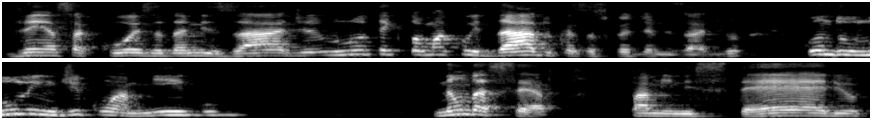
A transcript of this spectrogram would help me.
vem essa coisa da amizade. O Lula tem que tomar cuidado com essas coisas de amizade. Viu? Quando o Lula indica um amigo, não dá certo para ministério,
